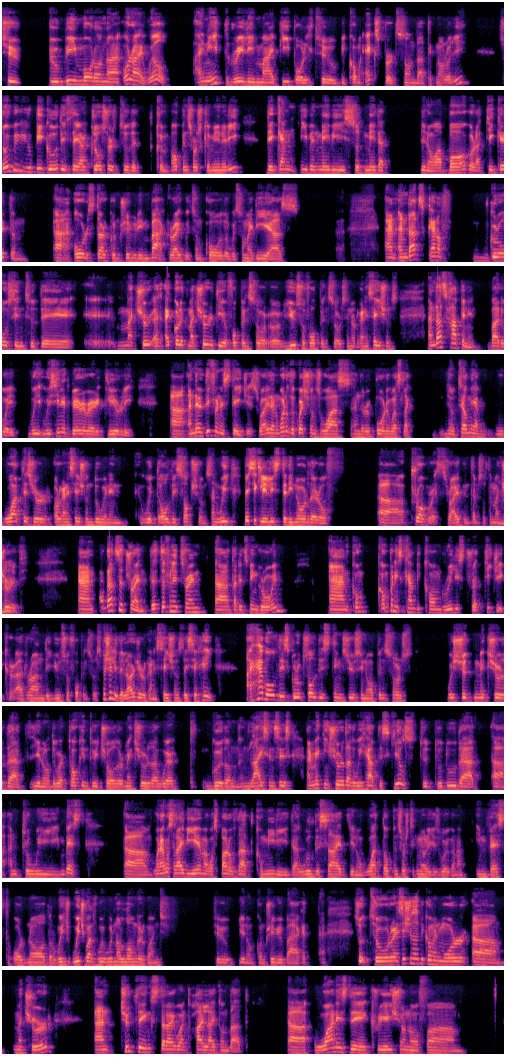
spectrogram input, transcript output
To to be more on, a, all right, well, I need really my people to become experts on that technology so it would be good if they are closer to the open source community. They can even maybe submit a, you know, a bug or a ticket and uh, or start contributing back, right, with some code or with some ideas, and and that's kind of grows into the uh, mature. I call it maturity of open source or use of open source in organizations, and that's happening. By the way, we we've seen it very very clearly. Uh, and there are different stages, right? And one of the questions was, and the report was like, you know tell me what is your organization doing in with all these options and we basically listed in order of uh, progress right in terms of the mm-hmm. maturity mm-hmm. and, and that's a trend there's definitely a trend uh, that it's been growing and com- companies can become really strategic around the use of open source especially the larger organizations. They say hey i have all these groups all these teams using open source. We should make sure that you know they were talking to each other make sure that we're good on, on licenses and making sure that we have the skills to, to do that uh, until we invest. Uh, when i was at ibm i was part of that committee that will decide you know what open source technologies we're going to invest or not or which which ones we were no longer going to, to you know contribute back so so organizations are becoming more um, mature and two things that i want to highlight on that uh, one is the creation of um,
